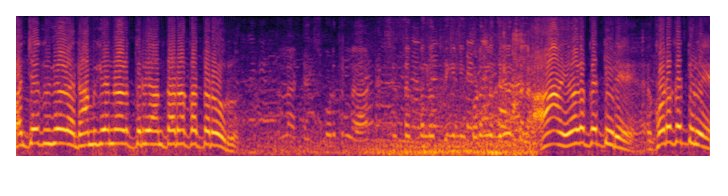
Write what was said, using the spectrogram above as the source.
ಪಂಚಾಯತ್ರಿಗೆ ಹೇಳಿ ನಮ್ಗೇನು ಹೇಳ್ತೀರಿ ಅಂತ ಅನ್ನಕತ್ತಾರ ಅವರು. ಹಾಂ ಹೇಳಕತ್ತೀವ್ರಿ. ಕೊಡಕತ್ತೀವ್ರಿ.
